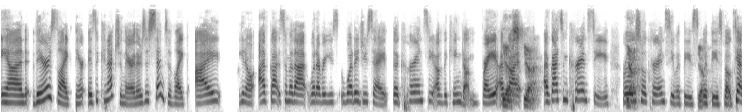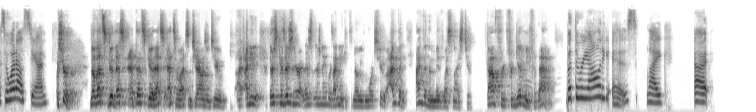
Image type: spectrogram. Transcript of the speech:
And there's like, there is a connection there. There's a sense of like, I you know, I've got some of that, whatever you, what did you say? The currency of the kingdom, right? I've yes, got, yeah. I've got some currency, relational yeah. currency with these, with these folks. Yeah. So what else, Dan? Oh, sure. No, that's good. That's, that's good. That's, that's, that's challenging too. I, I need, there's, cause there's, you're right, there's, there's neighbors I need to get to know even more too. I've been, I've been the Midwest nice too. God for, forgive me for that. But the reality is like, uh,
